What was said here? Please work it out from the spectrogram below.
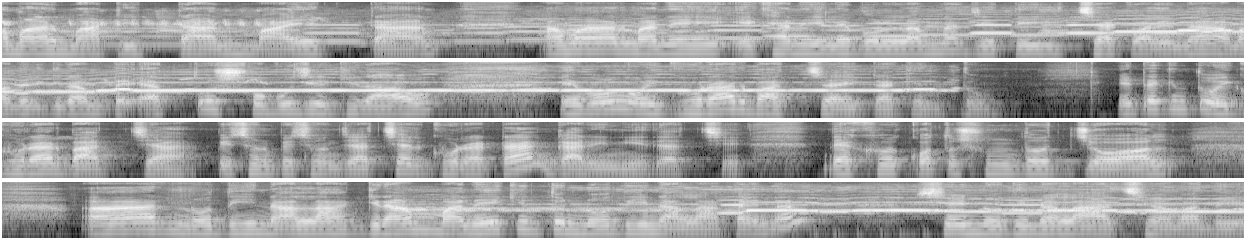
আমার মাটির টান মায়ের টান আমার মানে এখানে এলে বললাম না, যেতে ইচ্ছা করে না। আমাদের গ্রামটা এত সবুজে ঘেরাও এবং ওই ঘোড়ার বাচ্চা এটা কিন্তু। এটা কিন্তু ওই ঘোড়ার বাচ্চা, পেছন পেছন যাচ্ছে আর ঘোড়াটা গাড়ি নিয়ে যাচ্ছে। দেখো কত সুন্দর জল আর নদী নালা, গ্রাম মানেই কিন্তু নদী নালা, তাই না? সেই নদী নালা আছে আমাদের।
